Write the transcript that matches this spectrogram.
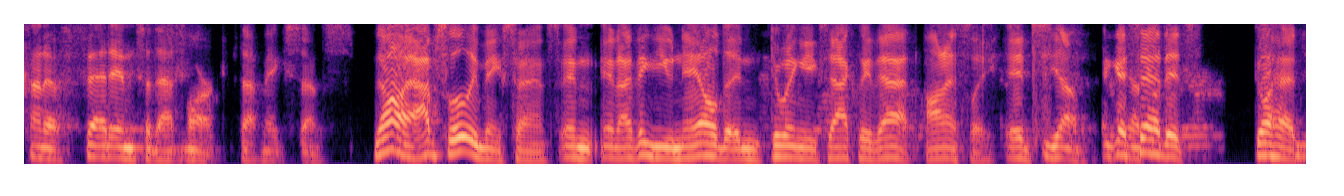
kind of fed into that mark if that makes sense no, it absolutely makes sense, and and I think you nailed in doing exactly that. Honestly, it's yeah. Like I yeah, said, it's Go ahead.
